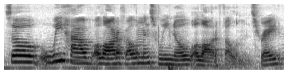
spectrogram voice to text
So we have a lot of elements, we know a lot of elements, right?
